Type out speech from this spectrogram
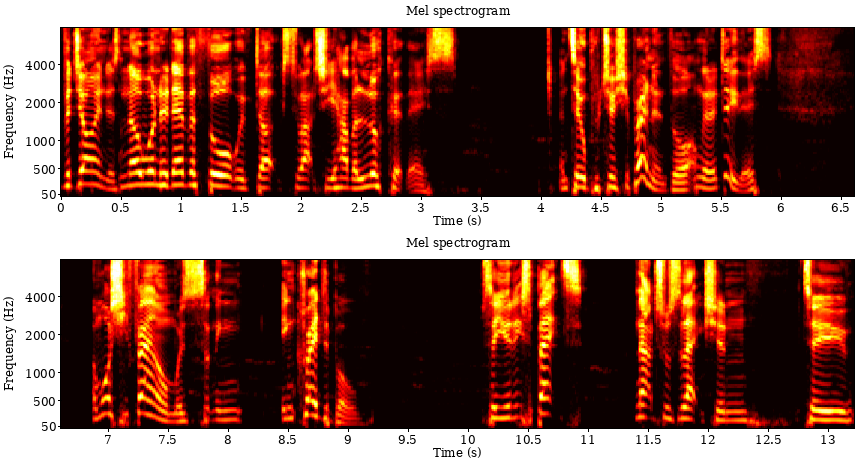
vaginas. No one had ever thought with ducks to actually have a look at this until Patricia Brennan thought, I'm going to do this. And what she found was something incredible. So, you'd expect natural selection to,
